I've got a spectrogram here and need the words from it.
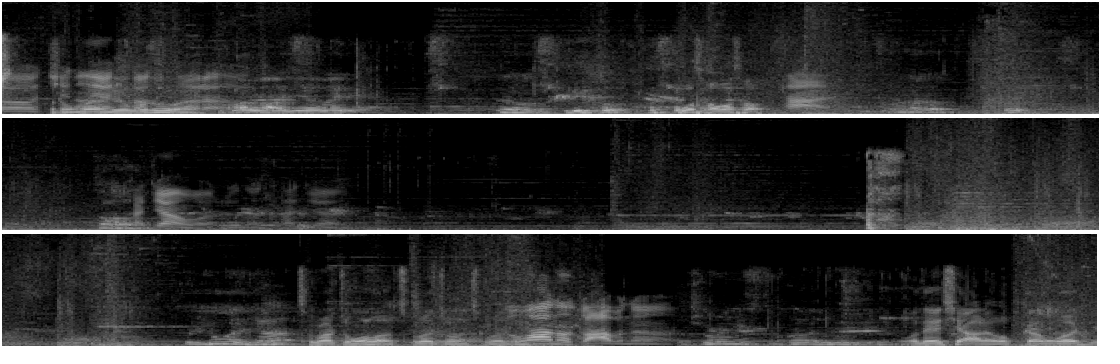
呦，技龙王能也留不住啊。嗯，六。我操我操！看，看见我，这能看见。有问题啊？这边中了，这边中，这边中。龙王能抓不能？我得下来，我赶不过去。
